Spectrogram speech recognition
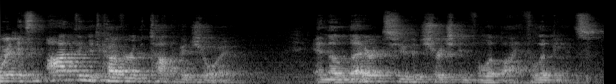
we're, it's an odd thing to cover the topic of joy in the letter to the church in Philippi, Philippians.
